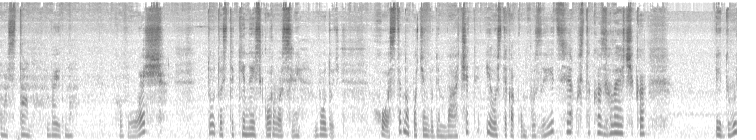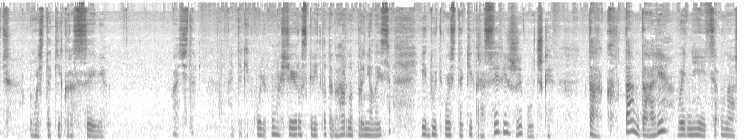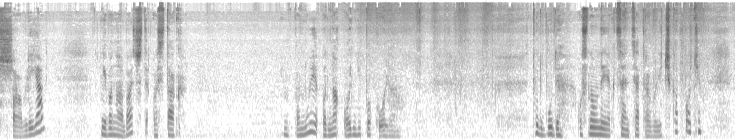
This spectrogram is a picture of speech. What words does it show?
Ось там видно хвощ. Тут ось такі низькорослі будуть хости, ну потім будемо бачити. І ось така композиція, ось така з глечика. Ідуть ось такі красиві. Бачите? Такий колір. О, ще й розквітла, так гарно прийнялися. Ідуть ось такі красиві живучки. Так, там далі видніється у нас шавлія. І вона, бачите, ось так імпонує одна одній по кольору. Тут буде основний акцент ця травичка потім.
